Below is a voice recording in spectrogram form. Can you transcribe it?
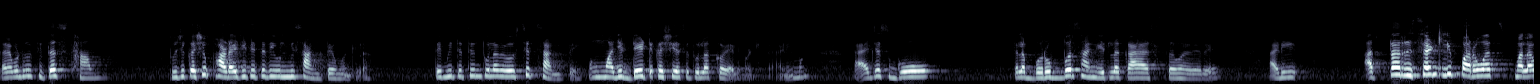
त्याला म्हटलं तू तिथंच थांब. तुझी कशी फाडायची तिथे येऊन मी सांगते म्हटलं. ते मी तिथून तुला व्यवस्थित सांगते. मग माझी डेट कशी असते तुला कळेल म्हटलं. आणि मग आय जस्ट गो त्याला बरोबर सांगितलं काय असतं वगैरे. आणि आत्ता रिसेंटली परवाच मला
